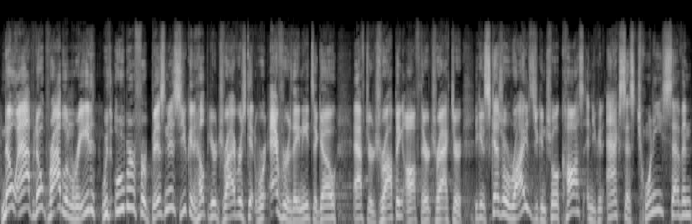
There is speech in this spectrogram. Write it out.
no app, no problem, Reed. With Uber for Business, you can help your drivers get wherever they need to go after dropping off their tractor. You can schedule rides, you control costs, and you can access 27,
